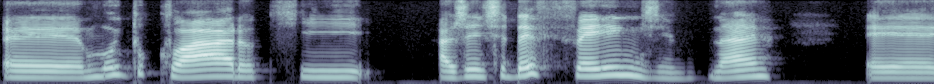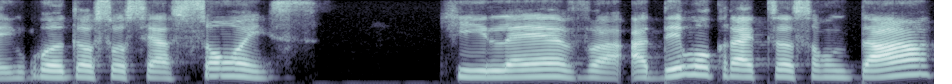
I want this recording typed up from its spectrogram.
é, muito claro que a gente defende, né, é, enquanto associações, que leva à democratização da,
